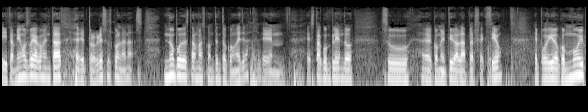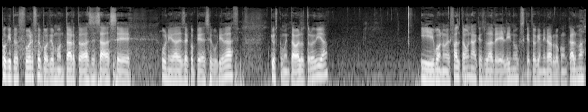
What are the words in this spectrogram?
y también os voy a comentar eh, progresos con la NAS. No puedo estar más contento con ella. Em, está cumpliendo su eh, cometido a la perfección. He podido con muy poquito esfuerzo, he podido montar todas esas eh, unidades de copia de seguridad que os comentaba el otro día. Y bueno, me falta una que es la de Linux, que tengo que mirarlo con calma,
